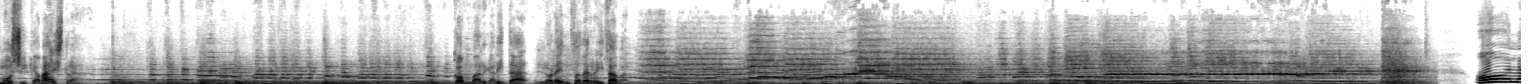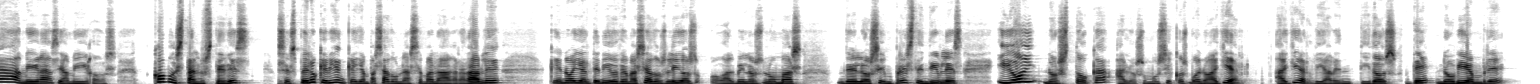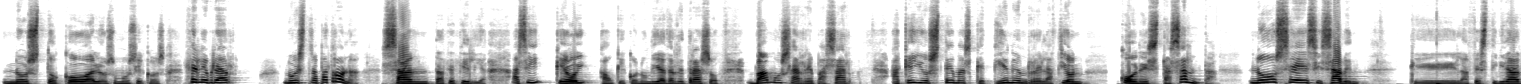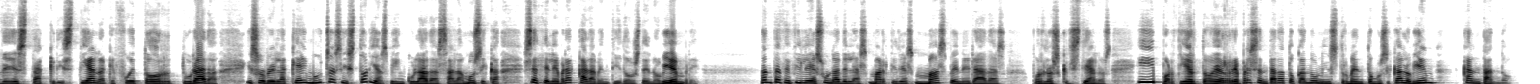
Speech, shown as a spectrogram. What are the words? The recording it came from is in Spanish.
Música Maestra. Con Margarita Lorenzo de Reizábal. Hola amigas y amigos, ¿cómo están ustedes? Pues espero que bien, que hayan pasado una semana agradable, que no hayan tenido demasiados líos, o al menos no más de los imprescindibles. Y hoy nos toca a los músicos, bueno, ayer, ayer día 22 de noviembre, nos tocó a los músicos celebrar nuestra patrona, Santa Cecilia. Así que hoy, aunque con un día de retraso, vamos a repasar aquellos temas que tienen relación con esta santa. No sé si saben que la festividad de esta cristiana que fue torturada y sobre la que hay muchas historias vinculadas a la música se celebra cada 22 de noviembre. Santa Cecilia es una de las mártires más veneradas por los cristianos y, por cierto, es representada tocando un instrumento musical o bien cantando.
